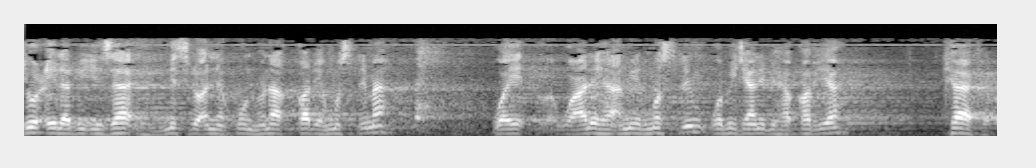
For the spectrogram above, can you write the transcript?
جعل بإزائهم مثل أن يكون هناك قرية مسلمة وعليها أمير مسلم وبجانبها قرية كافرة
